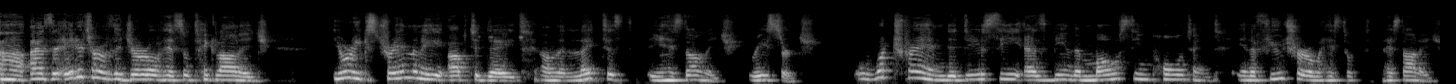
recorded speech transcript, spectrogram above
Uh, as the editor of the Journal of Histotechnology, you're extremely up to date on the latest in histology research. What trend do you see as being the most important in the future of histology?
